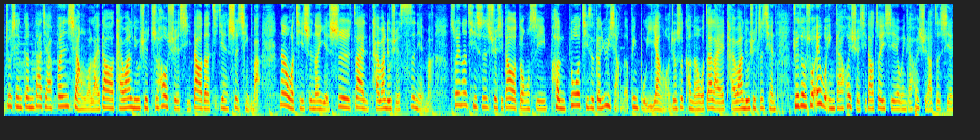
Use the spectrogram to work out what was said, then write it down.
就先跟大家分享我来到台湾留学之后学习到的几件事情吧。那我其实呢也是在台湾留学四年嘛，所以呢其实学习到的东西很多，其实跟预想的并不一样哦。就是可能我在来台湾留学之前，觉得说，哎，我应该会学习到这一些，我应该会学到这些。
